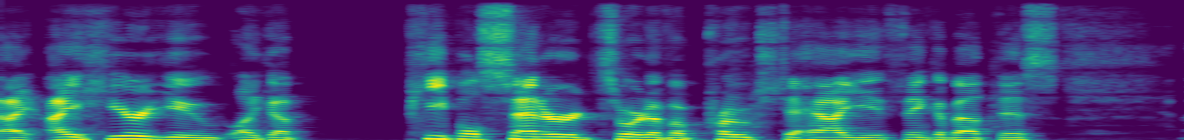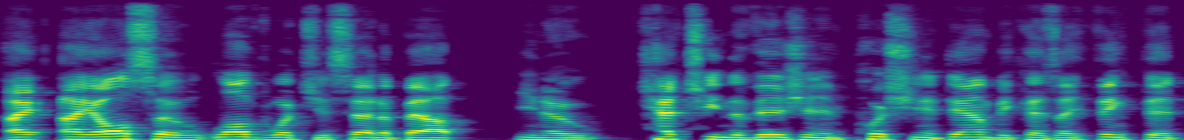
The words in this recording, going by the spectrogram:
I, I hear you like a people centered sort of approach to how you think about this. I I also loved what you said about you know catching the vision and pushing it down because I think that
